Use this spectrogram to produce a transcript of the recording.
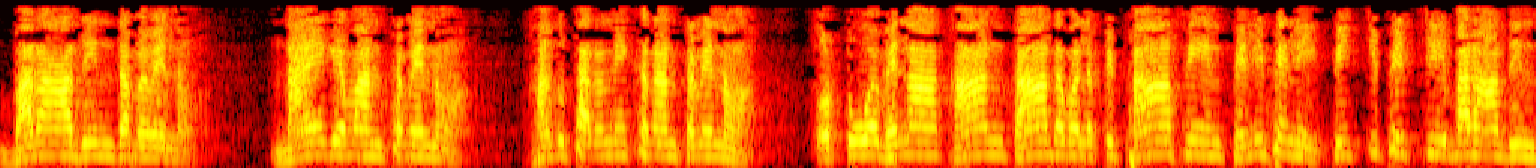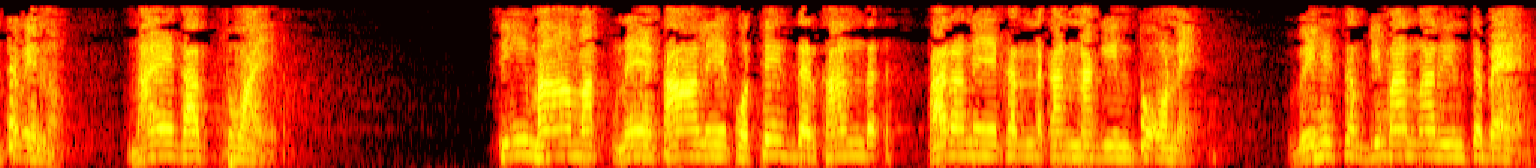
බරාදින්දම වෙනවා. ණය ගෙවන්න වෙනවා. කඳු තරණය කරන්න වෙනවා. ඔටුව වෙලා කාන්තාදවල පිපාසයෙන් පෙලිපෙලි පිච්චි පිච්චි බරාදින්ත වෙනවා. ණයගත්තු අය. සීමාවක් නෑ කාලයේ කොතෙක්ද කන්ද තරණය කරන කන්නකින් තෝනේ. වෙහෙස ගිමන් අරින්ට බෑ.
